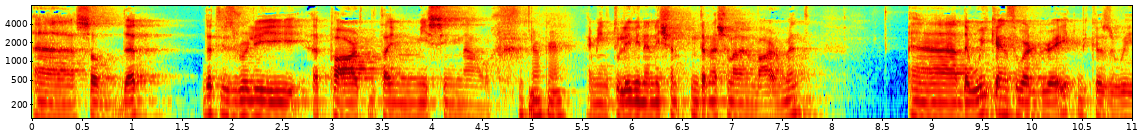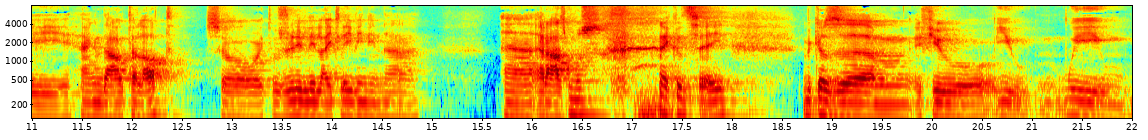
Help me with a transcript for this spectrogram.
Uh, so that that is really a part that I'm missing now. Okay. I mean, to live in an international environment. Uh, the weekends were great because we hanged out a lot. So it was really like living in a, uh, Erasmus, I could say, because um, if you you we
